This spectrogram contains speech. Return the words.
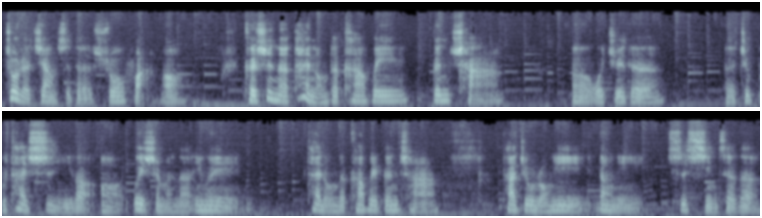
做了这样子的说法啊、可是呢，太浓的咖啡跟茶，呃，我觉得呃就不太适宜了啊、为什么呢？因为太浓的咖啡跟茶，它就容易让你是醒着的，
